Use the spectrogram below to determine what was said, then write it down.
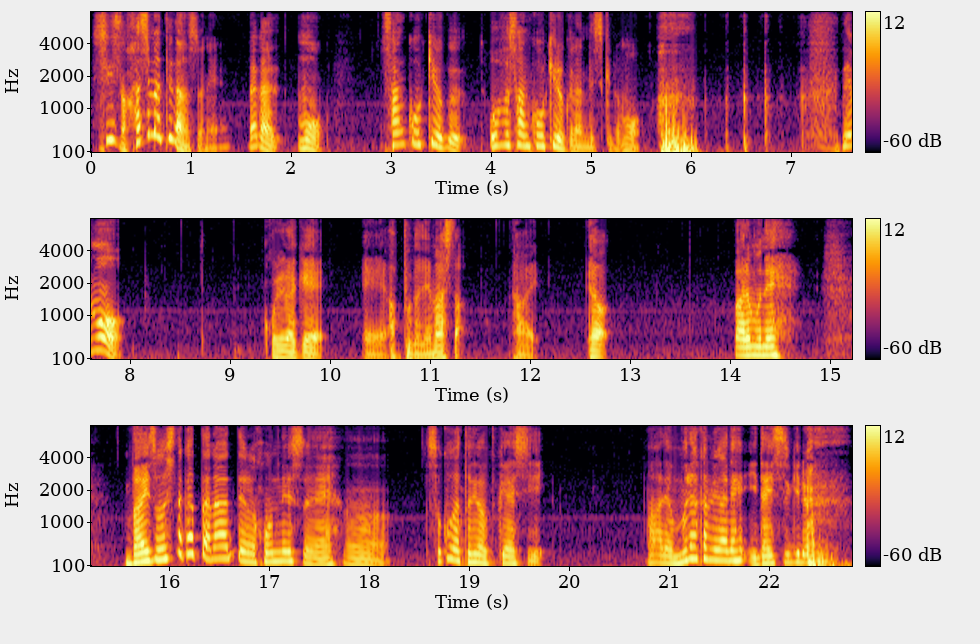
シーズン始まってたんですよね。だからもう、参考記録、オブ参考記録なんですけども、でも、これだけ、えー、アップが出ました。はい。いや、あれもね、倍増したかったなっていうのが本音ですよね。うん。そこがとにかく悔しい。まあでも村上がね、偉大すぎる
